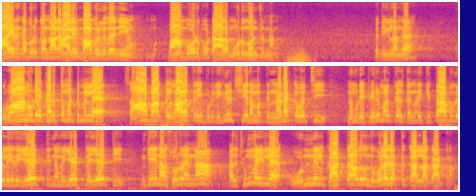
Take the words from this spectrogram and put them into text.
ஆயிரம் கபூர் தோணாலும் ஆளையும் பாம்பு இருக்குதான் செய்யும். பாம்போடு போட்டு ஆளை மூடுங்கன்னு சொன்னாங்க. பற்றிக்கலாங்க குர்ஆனுடைய கருத்து மட்டுமில்ல சாபாக்கள் காலத்தில் இப்படி நிகழ்ச்சியை நமக்கு நடக்க வச்சு நம்முடைய பெருமக்கள் தன்னுடைய கித்தாபுகள் இதை ஏற்றி நம்ம ஏட்டில் ஏற்றி இங்கேயே நான் சொல்கிறேன்னா அது சும்மா இல்லை. ஒன்றில் காட்டாத இந்த உலகத்துக்கு அல்லா காட்டுறான்.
